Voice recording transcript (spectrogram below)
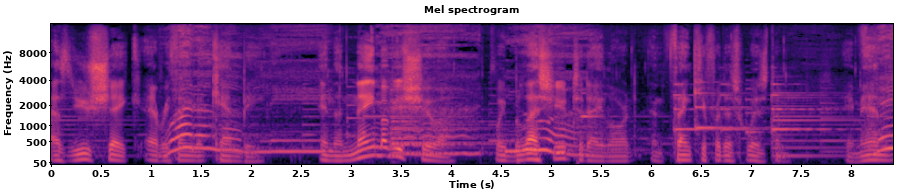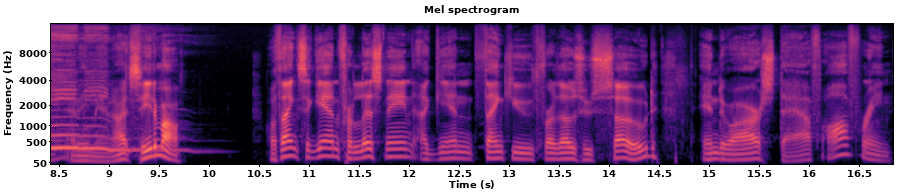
as you shake everything that can be. In the name of Yeshua, we bless you today, Lord, and thank you for this wisdom. Amen and amen. All right, see you tomorrow. Well, thanks again for listening. Again, thank you for those who sowed into our staff offering.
